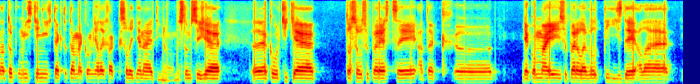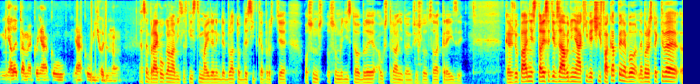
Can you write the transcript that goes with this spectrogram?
na top umístěních, tak to tam jako měli fakt solidně najetý. No. Myslím si, že e, jako určitě to jsou super jezdci a tak uh, jako mají super level té jízdy, ale měli tam jako nějakou, nějakou výhodu. No. Já jsem právě koukal na výsledky z té Maiden, kde byla top desítka, prostě 8, 8 lidí z toho byli Austrálni, to mi přišlo docela crazy. Každopádně stali se ti v závodě nějaký větší fuck nebo, nebo respektive, uh,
